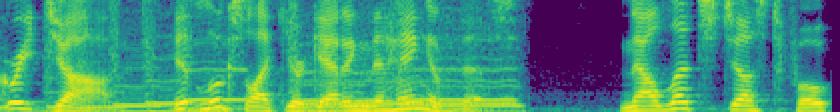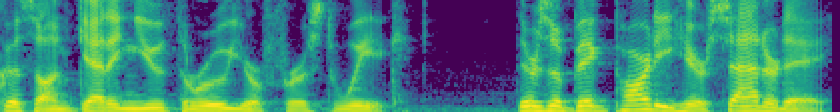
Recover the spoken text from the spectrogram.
Great job. It looks like you're getting the hang of this. Now let's just focus on getting you through your first week. There's a big party here Saturday,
